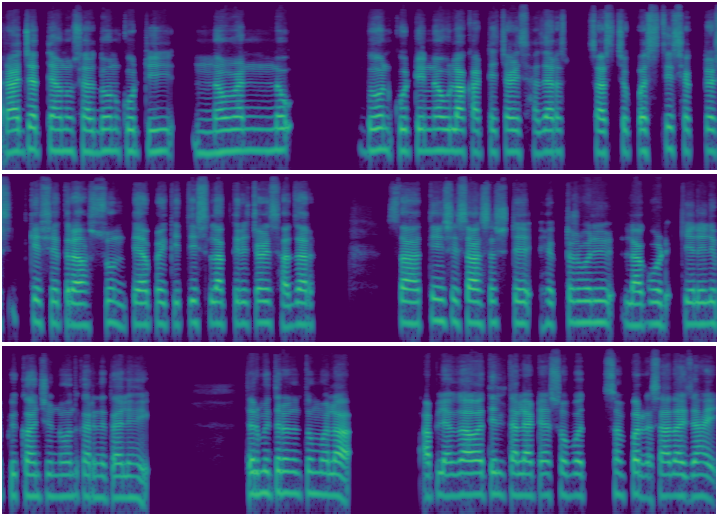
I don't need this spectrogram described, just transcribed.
राज्यात त्यानुसार दोन कोटी नव्याण्णव दोन कोटी नऊ लाख अठ्ठेचाळीस हजार सातशे पस्तीस हेक्टर इतके क्षेत्र असून त्यापैकी तीस लाख त्रेचाळीस हजार सहा तीनशे सहासष्ट हेक्टरवरील लागवड केलेल्या पिकांची नोंद करण्यात आली आहे. तर मित्रांनो तुम्हाला आपल्या गावातील तलाट्यासोबत संपर्क साधायचा आहे.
